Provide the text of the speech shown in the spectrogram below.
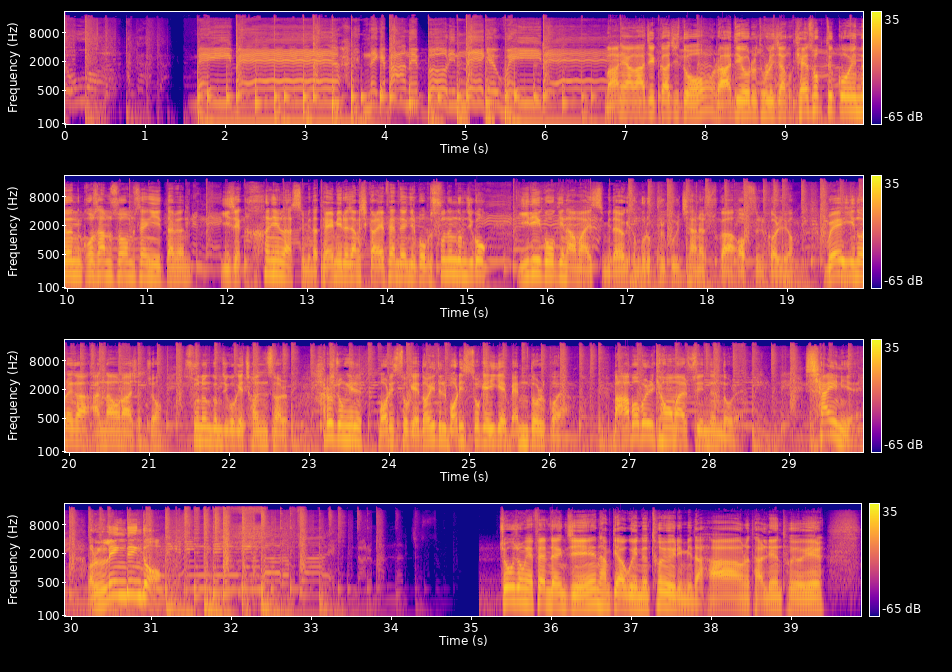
만약 아직까지도 라디오를 돌리지 않고 계속 듣고 있는 고3 수험생이 있다면 이제 큰일 났습니다. 대미를 장식할 FM댕지를 뽑은 수능 금지곡 1위 곡이 남아 있습니다. 여기서 무릎을 꿇지 않을 수가 없을걸요. 왜 이 노래가 안 나오나 하셨죠? 수능 금지곡의 전설. 하루 종일 머릿속에 너희들 머릿속에 이게 맴돌 거야. 마법을 경험할 수 있는 노래. 샤이니의 링딩동. 조우종의 팬댕진 함께하고 있는 토요일입니다. 아, 오늘 달리는 토요일.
